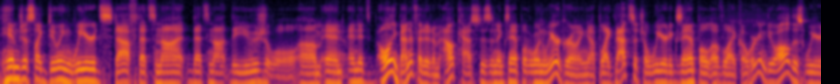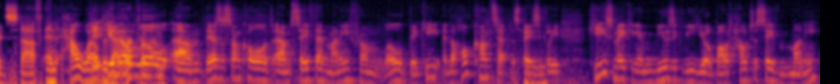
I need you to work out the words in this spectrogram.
him just like doing weird stuff that's not that's not the usual um and and it's only benefited him OutKast is an example of when we were growing up like that's such a weird example of like oh we're gonna do all this weird stuff and how well You, did you that know, work for them um, there's a song called um, "Save That Money" from Lil Dicky, and the whole concept Mm-hmm. is basically he's making a music video about how to save money.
